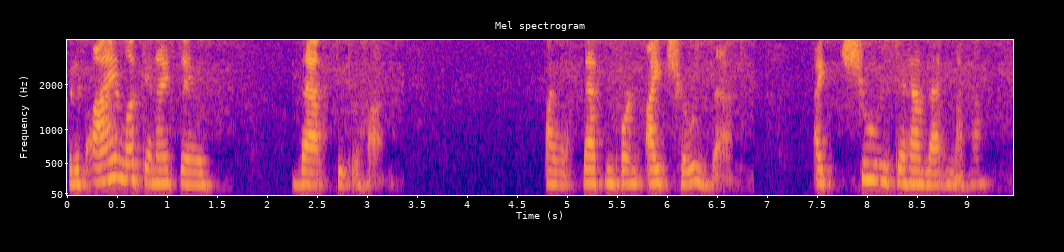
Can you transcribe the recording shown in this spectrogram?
But if I look and I say, that's super hot, I will. That's important. I chose that. I choose to have that in my house,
